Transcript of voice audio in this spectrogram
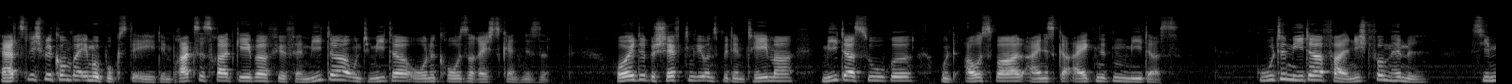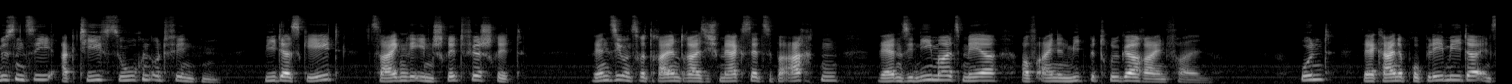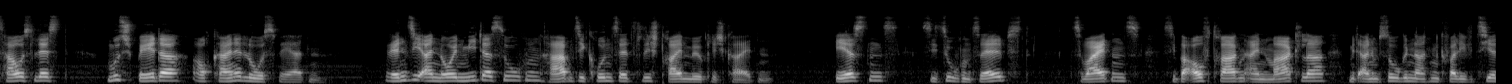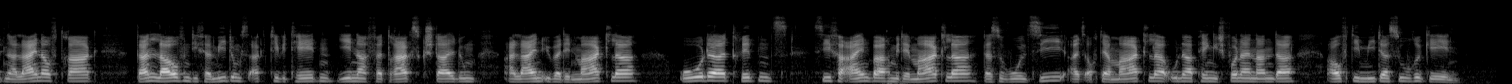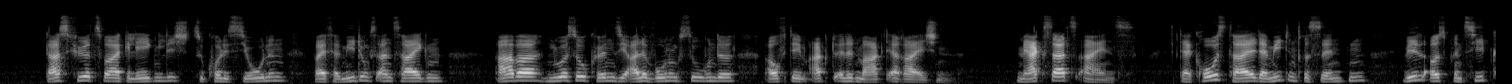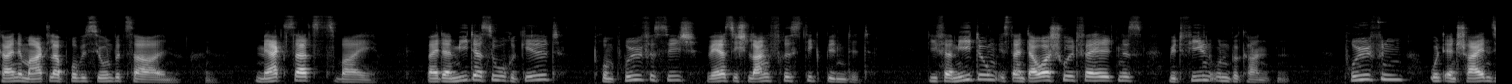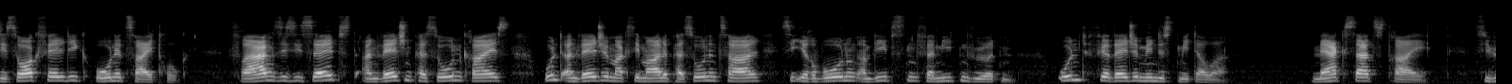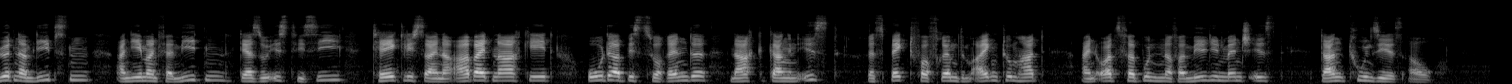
Herzlich willkommen bei immobooks.de, dem Praxisratgeber für Vermieter und Mieter ohne große Rechtskenntnisse. Heute beschäftigen wir uns mit dem Thema Mietersuche und Auswahl eines geeigneten Mieters. Gute Mieter fallen nicht vom Himmel. Sie müssen sie aktiv suchen und finden. Wie das geht, zeigen wir Ihnen Schritt für Schritt. Wenn Sie unsere 33 Merksätze beachten, werden Sie niemals mehr auf einen Mietbetrüger reinfallen. Und Wer keine Problemmieter ins Haus lässt, muss später auch keine loswerden. Wenn Sie einen neuen Mieter suchen, haben Sie grundsätzlich drei Möglichkeiten. Erstens, Sie suchen selbst. Zweitens, Sie beauftragen einen Makler mit einem sogenannten qualifizierten Alleinauftrag. Dann laufen die Vermietungsaktivitäten je nach Vertragsgestaltung allein über den Makler oder drittens, Sie vereinbaren mit dem Makler, dass sowohl Sie als auch der Makler unabhängig voneinander auf die Mietersuche gehen. Das führt zwar gelegentlich zu Kollisionen bei Vermietungsanzeigen, aber nur so können Sie alle Wohnungssuchende auf dem aktuellen Markt erreichen. Merksatz 1 Der Großteil der Mietinteressenten will aus Prinzip keine Maklerprovision bezahlen. Merksatz 2 Bei der Mietersuche gilt Drum prüfe sich, wer sich langfristig bindet. Die Vermietung ist ein Dauerschuldverhältnis mit vielen Unbekannten. Prüfen und entscheiden Sie sorgfältig ohne Zeitdruck. Fragen Sie sich selbst, an welchen Personenkreis und an welche maximale Personenzahl Sie Ihre Wohnung am liebsten vermieten würden und für welche Mindestmietdauer. Merksatz 3. Sie würden am liebsten an jemand vermieten, der so ist wie Sie, täglich seiner Arbeit nachgeht oder bis zur Rente nachgegangen ist, Respekt vor fremdem Eigentum hat, ein ortsverbundener Familienmensch ist, dann tun Sie es auch.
